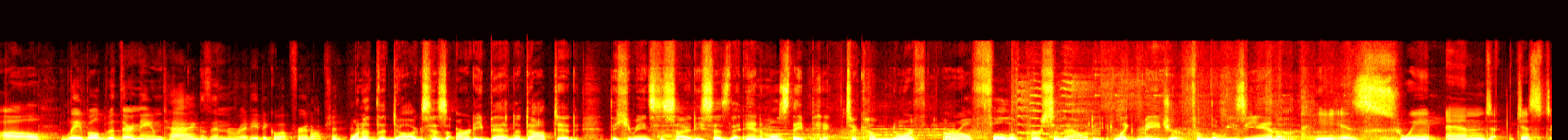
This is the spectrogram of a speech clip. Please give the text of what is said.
all labeled with their name tags and ready to go up for adoption. One of the dogs has already been adopted. The Humane Society says the animals they pick to come north are all full of personality, like Major from Louisiana. He is sweet and just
